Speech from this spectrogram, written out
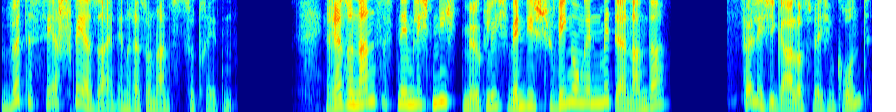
wird es sehr schwer sein, in Resonanz zu treten. Resonanz ist nämlich nicht möglich, wenn die Schwingungen miteinander, völlig egal aus welchem Grund,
